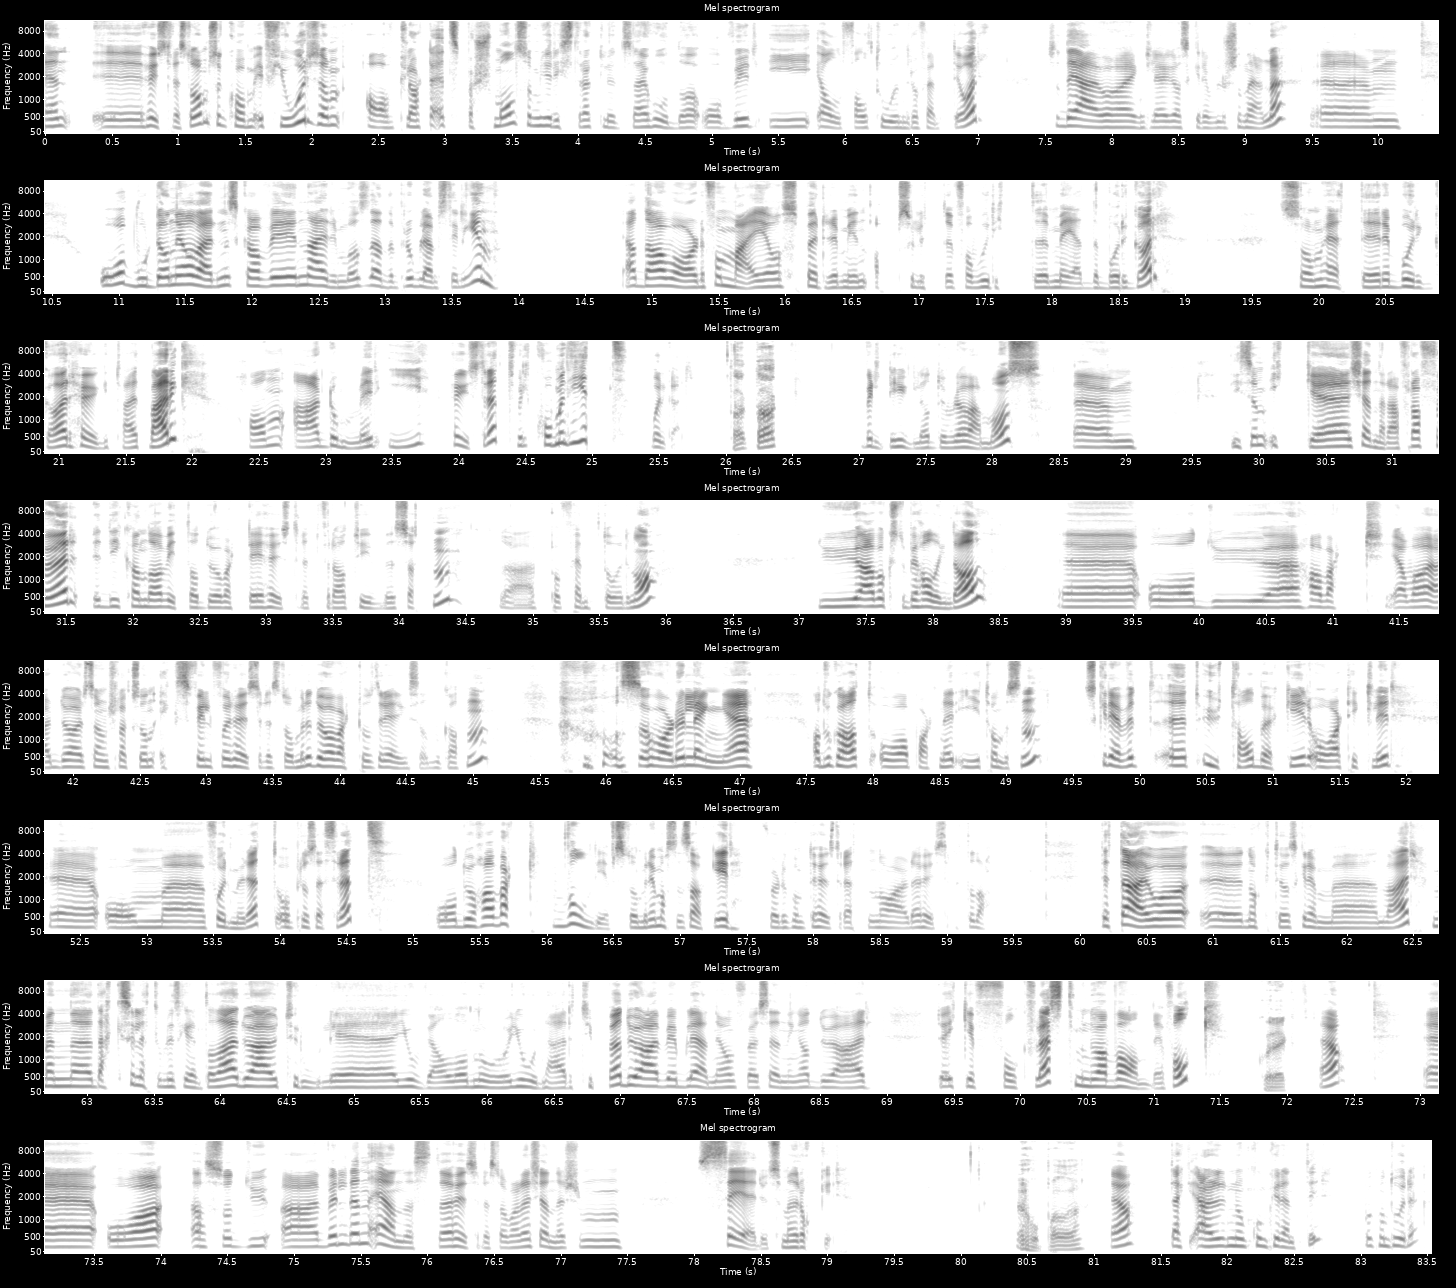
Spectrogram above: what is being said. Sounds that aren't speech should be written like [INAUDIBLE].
en eh, høyesterettsdom som kom i fjor, som avklarte et spørsmål som jurister har klødd seg i hodet over i i alle fall 250 år. Så det er jo egentlig ganske revolusjonerende. Um, og hvordan i all verden skal vi nærme oss denne problemstillingen? Ja, da var det for meg å spørre min absolutte favorittmedborger, som heter Borgar Høgetveit Berg. Han er dommer i Høyesterett. Velkommen hit, Borgar. Takk, takk. Veldig hyggelig at du ville være med oss. Um, de som ikke kjenner deg fra før, de kan da vite at du har vært i Høyesterett fra 2017. Du er på femte året nå. Du er vokst opp i Hallingdal. Uh, og du uh, har vært ja, hva er, Du er en slags sånn X-fill for høyesterettsdommere. Du har vært hos regjeringsadvokaten. [LAUGHS] og så var du lenge advokat og partner i Thommessen. Skrevet et utall bøker og artikler uh, om formuerett og prosessrett. Og du har vært voldgiftsdommer i masse saker før du kom til Høyesterett. Nå er det Høyesterettet, da. Dette er jo eh, nok til å skremme enhver, men eh, det er ikke så lett å bli skremt av deg. Du er utrolig jovial og noe jordnær type. Du er, vi ble enige om før sending at du er, du er ikke folk flest, men du er vanlige folk. Korrekt. Ja. Eh, og altså, du er vel den eneste høyesterettsdommeren jeg kjenner som ser ut som en rocker. Jeg håper det. Ja. Det er, er det noen konkurrenter på kontoret?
